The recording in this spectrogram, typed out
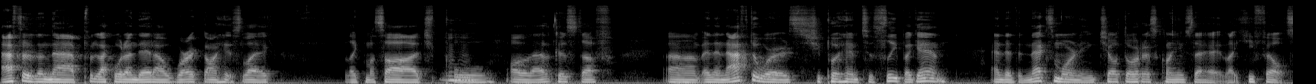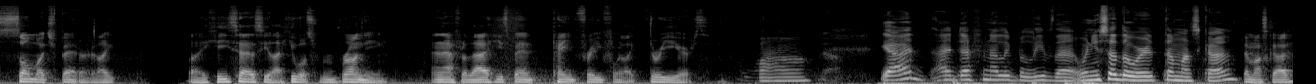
after the nap, la curandera worked on his leg, like massage, pull, all of that good stuff. Um, and then afterwards, she put him to sleep again. And then the next morning, Cheo Torres claims that like he felt so much better. Like, like he says he like he was running, and after that, he's been pain free for like three years. Wow. Yeah, I, I definitely believe that. When you said the word Temascal, Temazcal.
